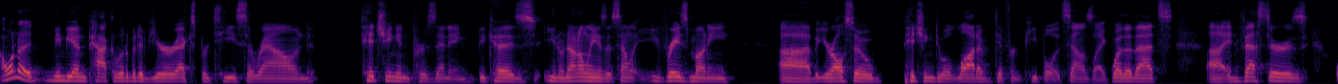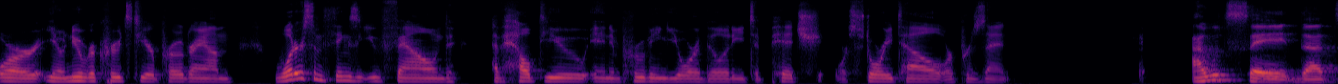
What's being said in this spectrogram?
I want to maybe unpack a little bit of your expertise around pitching and presenting because you know not only does it sound like you've raised money uh, but you're also pitching to a lot of different people it sounds like whether that's uh, investors or you know new recruits to your program. What are some things that you've found have helped you in improving your ability to pitch or storytell or present? I would say that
